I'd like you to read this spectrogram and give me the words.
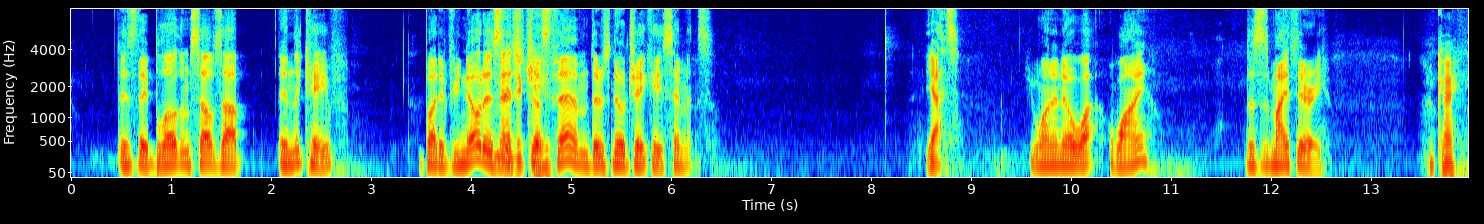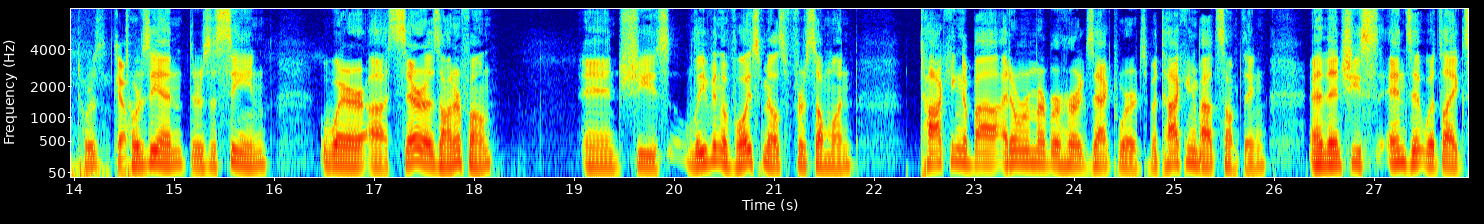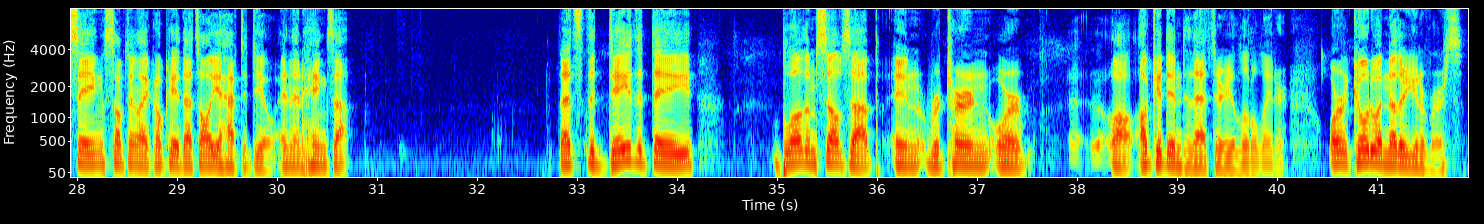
is they blow themselves up in the cave, but if you notice, Magic it's just them. There's no J.K. Simmons. Yes. You want to know what? Why? This is my theory. Okay. Towards Go. towards the end, there's a scene where uh, Sarah's on her phone, and she's leaving a voicemail for someone talking about I don't remember her exact words, but talking about something, and then she ends it with like saying something like, "Okay, that's all you have to do," and then hangs up. That's the day that they blow themselves up and return, or uh, well, I'll get into that theory a little later, or go to another universe.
